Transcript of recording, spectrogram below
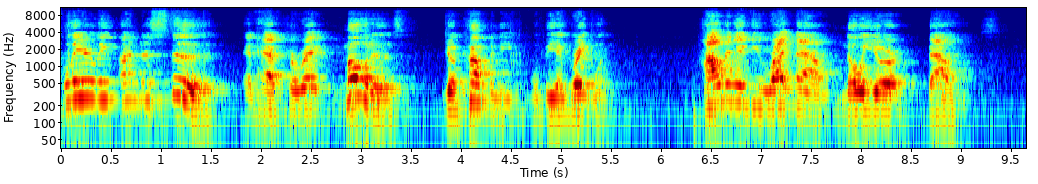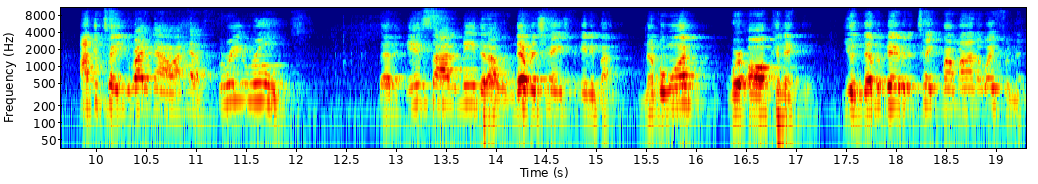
clearly understood and have correct motives, your company will be a great one. How many of you right now know your values? I can tell you right now, I have three rules that are inside of me that I would never change for anybody. Number one, we're all connected. You'll never be able to take my mind away from that.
